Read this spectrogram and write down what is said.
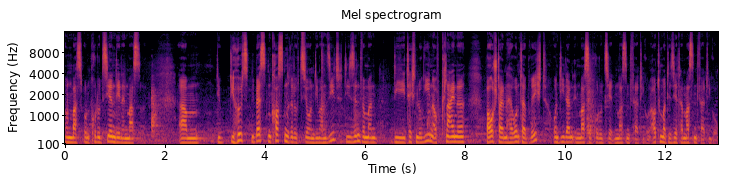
und, und produzieren den in Masse. Ähm, die, die höchsten, besten Kostenreduktionen, die man sieht, die sind, wenn man die Technologien auf kleine Bausteine herunterbricht und die dann in Masse produziert, in Massenfertigung, automatisierter Massenfertigung.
